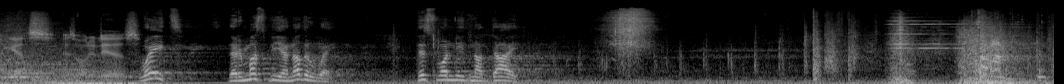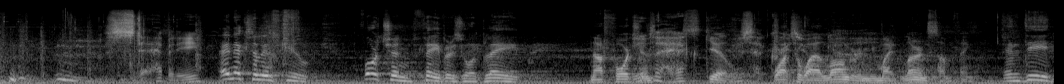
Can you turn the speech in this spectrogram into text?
I guess, is what it is. Wait! There must be another way. This one need not die. Stabity. An excellent kill. Fortune favors your blade. Not fortune, Who the heck- skill. who is that Watch a while longer and you might learn something. Indeed.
